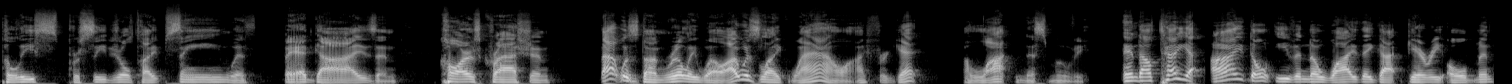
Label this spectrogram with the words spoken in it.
police procedural type scene with bad guys and cars crashing. That was done really well. I was like, wow, I forget a lot in this movie. And I'll tell you, I don't even know why they got Gary Oldman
